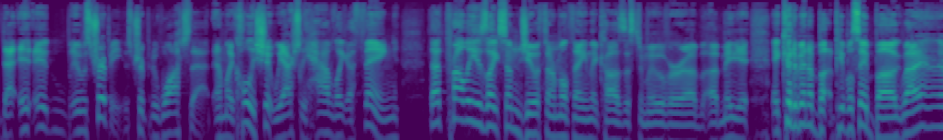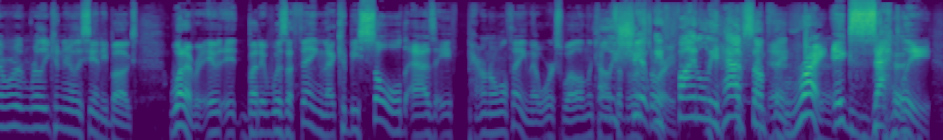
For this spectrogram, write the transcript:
that it, it, it was trippy. It was trippy to watch that. And I'm like, holy shit, we actually have like a thing that probably is like some geothermal thing that caused this to move, or a, a, maybe it, it could have been a bu- people say bug, but I really couldn't really see any bugs. Whatever. It, it, but it was a thing that could be sold as a paranormal thing that works well in the Holy concept shit, of the we finally have something. right, exactly.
